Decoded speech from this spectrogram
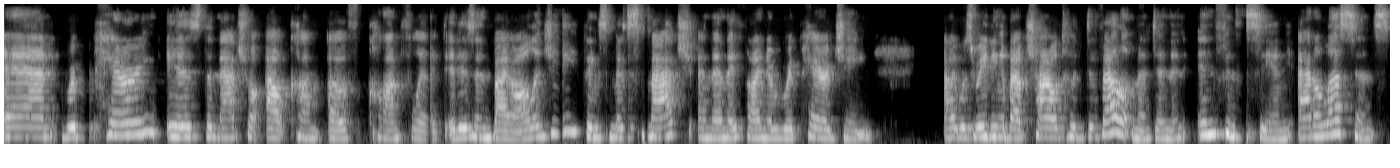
and repairing is the natural outcome of conflict. It is in biology, things mismatch, and then they find a repair gene. I was reading about childhood development and in infancy and adolescence.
